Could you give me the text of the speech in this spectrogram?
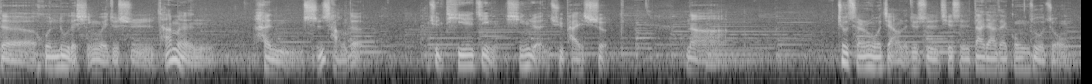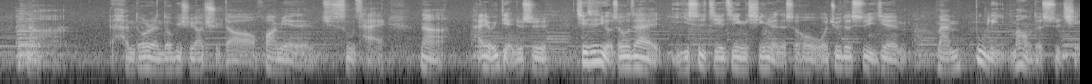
的婚录的行为，就是他们很时常的去贴近新人去拍摄。那就诚如我讲的，就是其实大家在工作中，那很多人都必须要取到画面素材。那还有一点就是。其实有时候在仪式接近新人的时候，我觉得是一件蛮不礼貌的事情。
